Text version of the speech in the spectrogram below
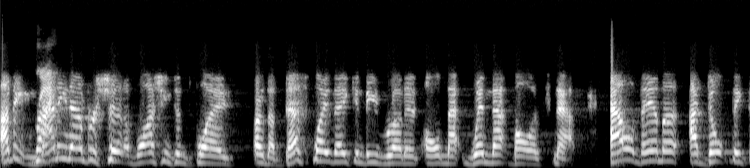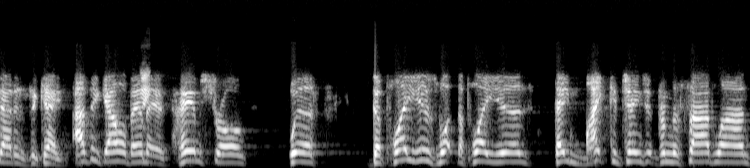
I think ninety nine percent of Washington's plays are the best play they can be running on that when that ball is snapped. Alabama, I don't think that is the case. I think Alabama is hamstrung with the play is what the play is. They might could change it from the sidelines,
